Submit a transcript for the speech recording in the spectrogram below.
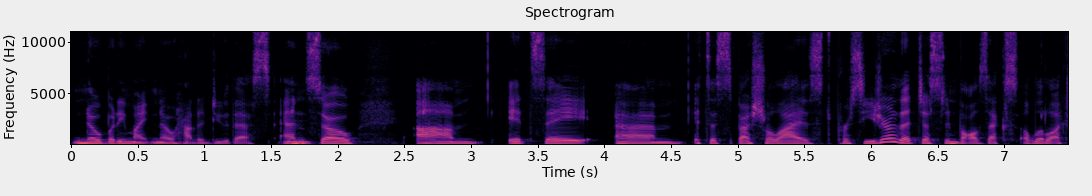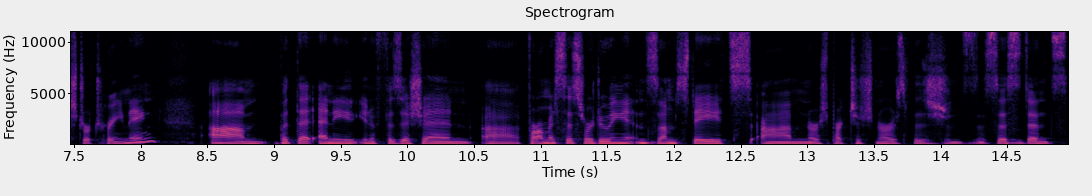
nobody might know how to do this. And mm. so um, it's a um, it's a specialized procedure that just involves ex- a little extra training, um, but that any you know physician, uh, pharmacists are doing it in some states, um, nurse practitioners, physicians and assistants.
